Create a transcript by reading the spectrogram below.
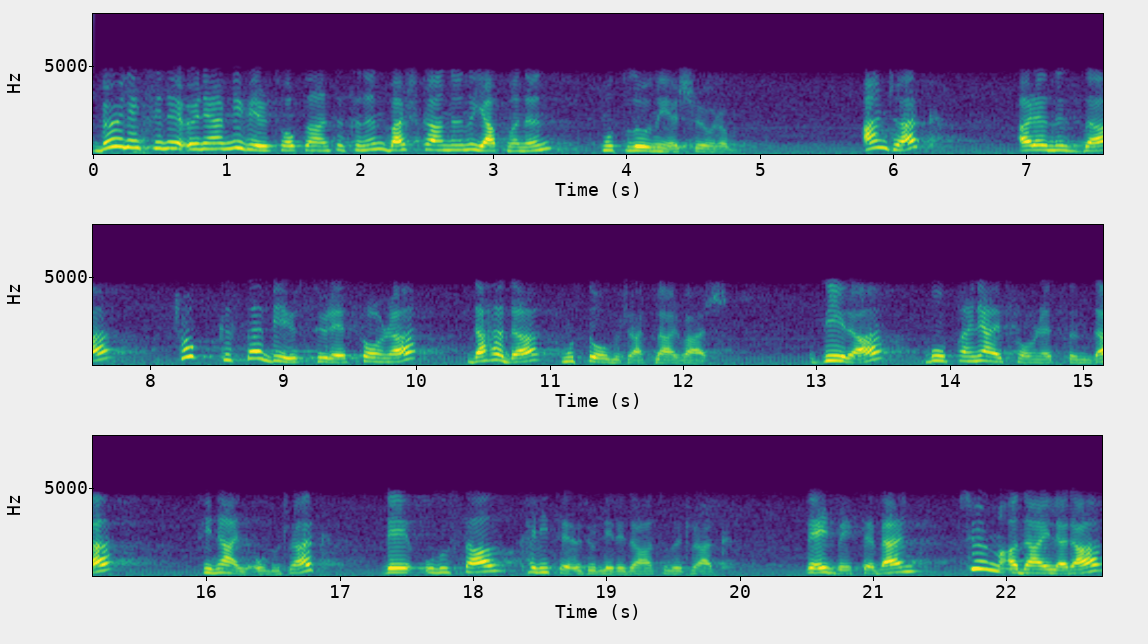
böylesine önemli bir toplantısının başkanlığını yapmanın mutluluğunu yaşıyorum. Ancak aranızda çok kısa bir süre sonra daha da mutlu olacaklar var. Zira bu panel sonrasında final olacak ve ulusal kalite ödülleri dağıtılacak. Ve elbette ben tüm adaylara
